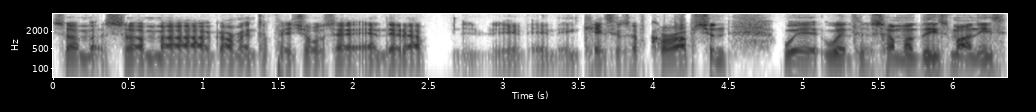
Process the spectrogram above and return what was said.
some some uh, government officials ended up in, in, cases of corruption with with some of these monies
